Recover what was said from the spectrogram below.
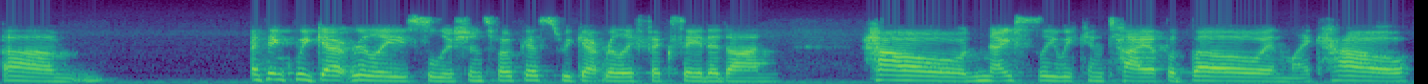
um, I think we get really solutions focused. We get really fixated on how nicely we can tie up a bow and like how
